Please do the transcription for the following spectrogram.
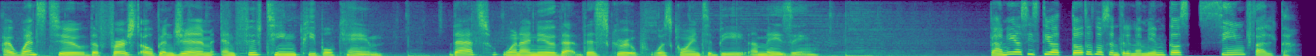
I went to the first open gym and 15 people came. That's when I knew that this group was going to be amazing. Fanny asistió a todos los entrenamientos sin falta,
